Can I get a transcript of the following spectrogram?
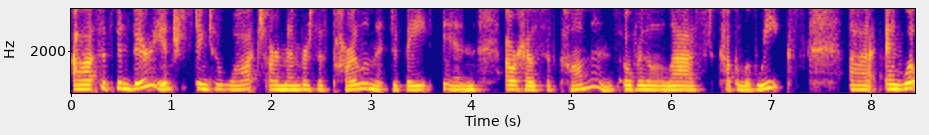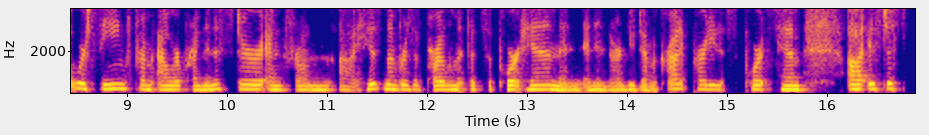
Uh, so it's been very interesting to watch our members of parliament debate in our House of Commons over the last couple of weeks. Uh, and what we're seeing from our prime minister and from uh, his members of parliament that support him and, and in our new Democratic Party that supports him uh, is just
